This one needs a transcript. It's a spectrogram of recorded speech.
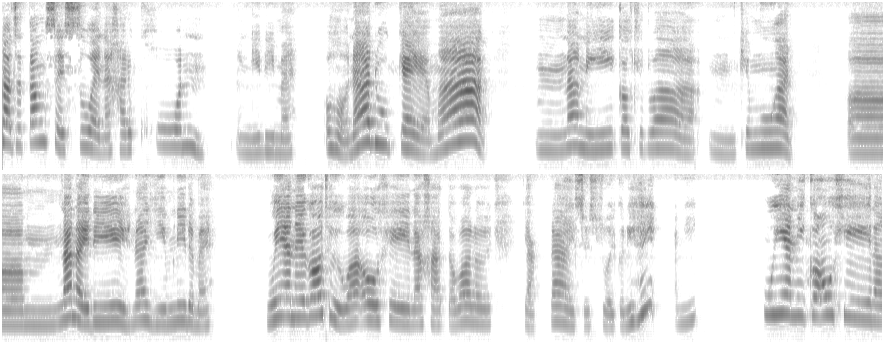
เราจะต้องสวยๆนะคะทุกคน อย่างนี้ดีไหมโอ้โหหน้าดูแก่มาก อืมหน้านี้ก็คิดว่าอืมเข้มงวดเอ่อหน้าไหนดีหน้ายิ้มนี่ได้ไหมวิอันนี้ก็ถือว่าโอเคนะคะ แต่ว่าเราอยากได้สวยๆกว่านี้เฮ้ยอันนี้วิอันนี้ก็โอเคนะ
